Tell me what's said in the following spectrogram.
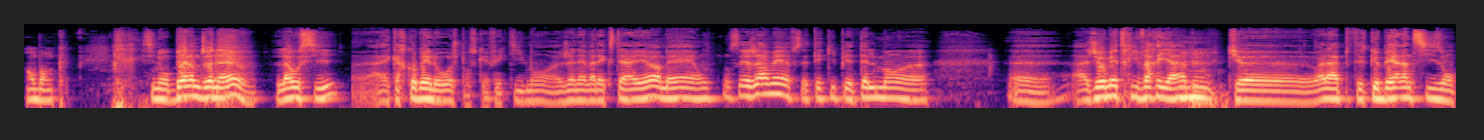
en banque. Sinon Berne-Genève, là aussi, euh, avec Arcobello, je pense qu'effectivement euh, Genève à l'extérieur, mais on, on sait jamais, cette équipe est tellement euh, à géométrie variable Mhm. que voilà, peut-être que Berne s'ils ont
